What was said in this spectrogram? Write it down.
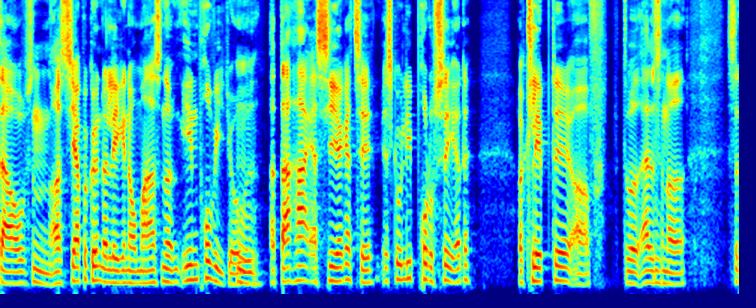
der er jo sådan også, jeg begyndte at lægge enormt meget sådan noget impro-video mm. ud, og der har jeg cirka til, jeg skal jo lige producere det, og klippe det, og du ved, alt sådan noget. Så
